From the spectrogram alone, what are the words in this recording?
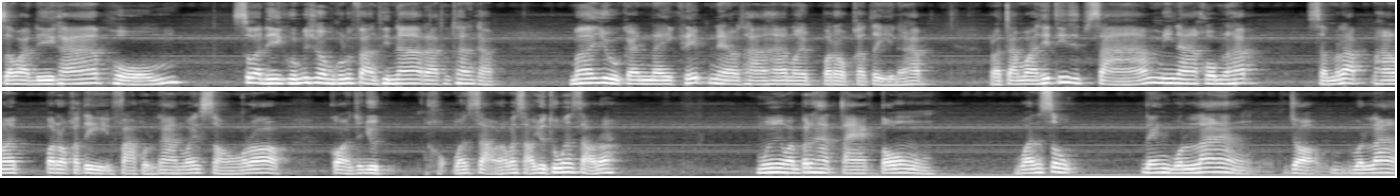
สวัสดีครับผม สวัสดีคุณผู้ชมคุณผู้ฟังที่น่ารักทุกท่านครับ มาอยู่กันในคลิปแนวทางฮานอยปกตินะครับ ประจำวันอาทิตย์ที่ 13 มีนาคมนะครับสำหรับฮานอยปกติฝากผลงานไว้ 2 รอบ ก่อนจะหยุดวันเสาร์นะวันเสาร์หยุดทุกวันเสาร์เนาะเมื่อวันพฤหัสแตกตรง วันศุกร์เด้งบนล่าง เจาะบนล่าง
